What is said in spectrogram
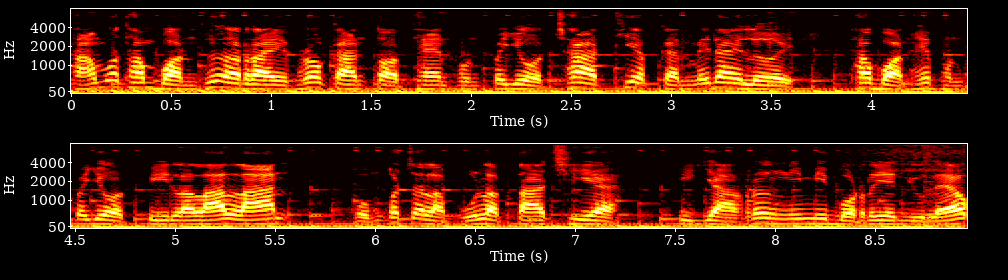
ถามว่าทำบ่อนเพื่ออะไร เพราะการตอบแทนผลประโยชน์ชาติเทียบกันไม่ได้เลย ถ้าบ่อนให้ผลประโยชน์ปีละล้านล้าน ผมก็จะหลับหูหลับตาเชียร์ อีกอย่างเรื่องนี้มีบทเรียนอยู่แล้ว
